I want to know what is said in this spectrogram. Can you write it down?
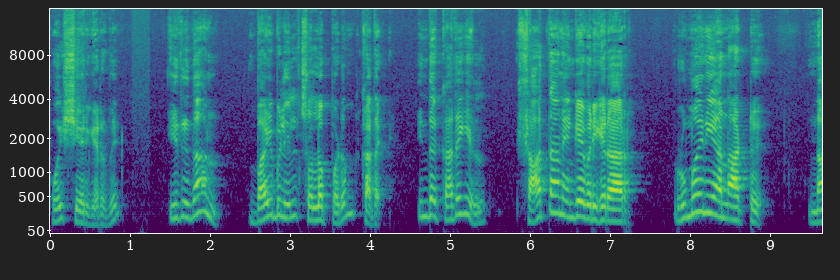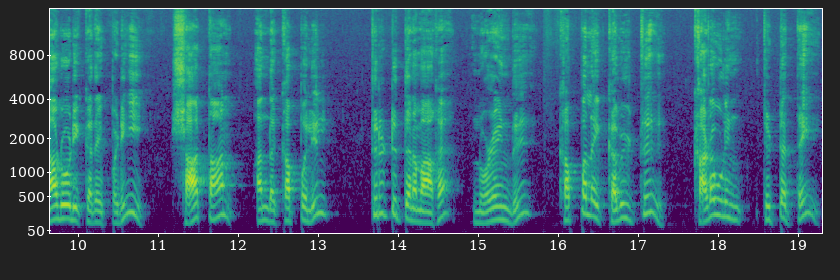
போய் சேர்கிறது. இதுதான் பைபிளில் சொல்லப்படும் கதை. இந்த கதையில் சாத்தான் எங்கே வருகிறார்? ருமேனியா நாட்டு நாடோடி கதைப்படி சாத்தான் அந்த கப்பலில் திருட்டுத்தனமாக நுழைந்து கப்பலை கவிழ்த்து கடவுளின் திட்டத்தை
